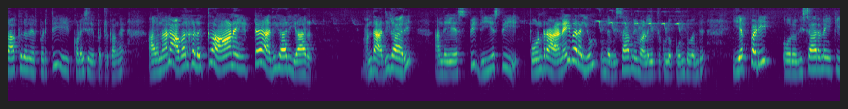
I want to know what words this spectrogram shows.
தாக்குதல் ஏற்படுத்தி கொலை செய்யப்பட்டிருக்காங்க. அதனால் அவர்களுக்கு ஆணையிட்ட அதிகாரி யார்? அந்த அதிகாரி அந்த எஸ்பி டிஎஸ்பி போன்ற அனைவரையும் இந்த விசாரணை வளையத்துக்குள்ளே கொண்டு வந்து எப்படி ஒரு விசாரணைக்கு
